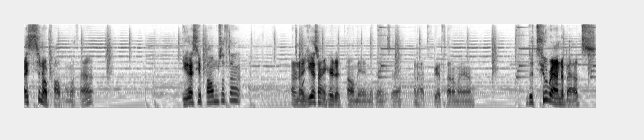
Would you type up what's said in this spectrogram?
I see no problem with that. You guys see problems with that? I don't know. You guys aren't here to tell me anything, so I'm gonna have to figure that out on my own. The two roundabouts.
